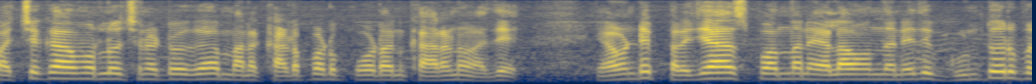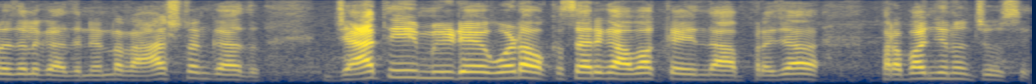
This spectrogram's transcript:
పచ్చకామర్లో వచ్చినట్టుగా మన కడపడ పోవడానికి కారణం అదే. ఏమంటే ప్రజాస్పందన ఎలా ఉందనేది గుంటూరు ప్రజలు కాదు నిన్న రాష్ట్రం కాదు జాతీయ మీడియా కూడా ఒకసారిగా అవాక్కైంది ఆ ప్రజా ప్రపంచం చూసి.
